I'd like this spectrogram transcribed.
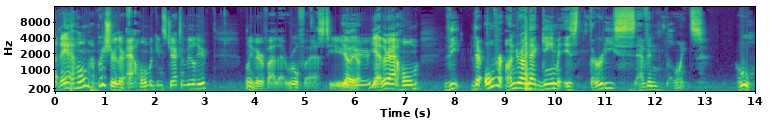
Are they at home? I'm pretty sure they're at home against Jacksonville here. Let me verify that real fast here. Yeah, they are. Yeah, they're at home. The their over under on that game is 37 points. Ooh,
